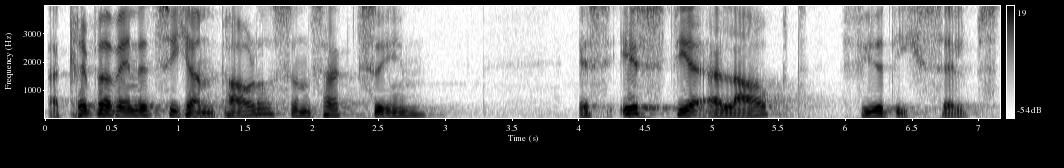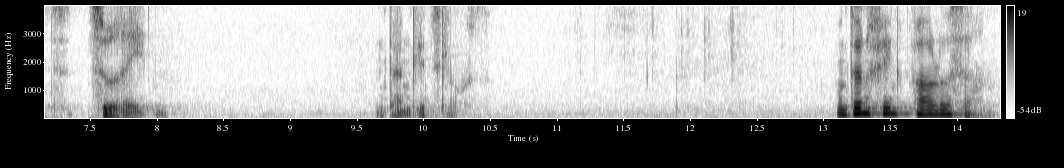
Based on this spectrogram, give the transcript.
Agrippa wendet sich an Paulus und sagt zu ihm, es ist dir erlaubt, für dich selbst zu reden. Und dann geht's los. Und dann fängt Paulus an.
